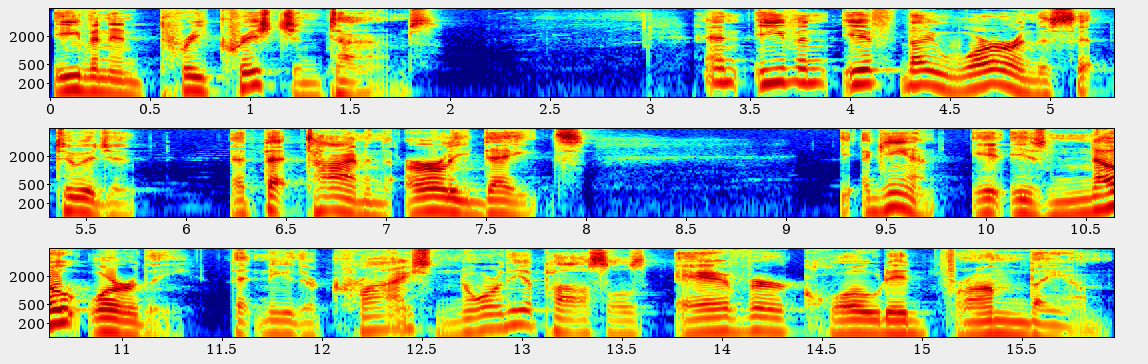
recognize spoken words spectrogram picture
even in pre Christian times. And even if they were in the Septuagint at that time in the early dates, again, it is noteworthy that neither Christ nor the apostles ever quoted from them,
